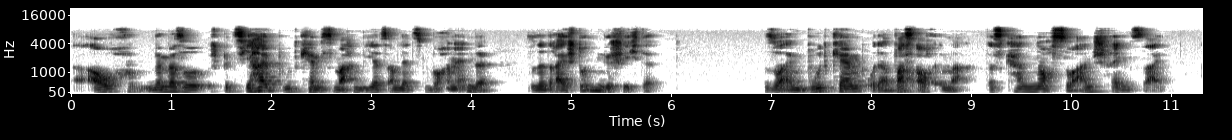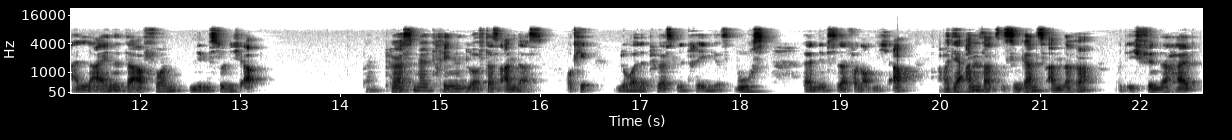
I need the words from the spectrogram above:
auch wenn wir so Spezialbootcamps machen, wie jetzt am letzten Wochenende, so eine Drei-Stunden-Geschichte, so ein Bootcamp oder was auch immer, das kann noch so anstrengend sein. Alleine davon nimmst du nicht ab. Beim Personal Training läuft das anders. Okay, nur weil du Personal Training jetzt buchst, dann nimmst du davon auch nicht ab. Aber der Ansatz ist ein ganz anderer und ich finde halt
